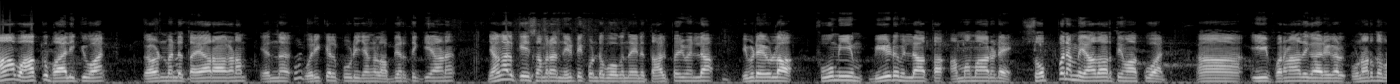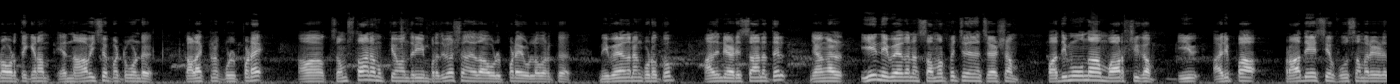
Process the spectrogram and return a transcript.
ആ വാക്ക് പാലിക്കുവാൻ ഗവൺമെന്റ് തയ്യാറാകണം എന്ന് ഒരിക്കൽ കൂടി ഞങ്ങൾ അഭ്യർത്ഥിക്കുകയാണ്. ഞങ്ങൾക്ക് ഈ സമരം നീട്ടിക്കൊണ്ടുപോകുന്നതിന് താല്പര്യമില്ല ഇവിടെയുള്ള ഭൂമിയും വീടുമില്ലാത്ത അമ്മമാരുടെ സ്വപ്നം യാഥാർത്ഥ്യമാക്കുവാൻ ഈ ഭരണാധികാരികൾ ഉണർന്നു പ്രവർത്തിക്കണം എന്നാവശ്യപ്പെട്ടുകൊണ്ട് കളക്ടർക്കുൾപ്പെടെ സംസ്ഥാന മുഖ്യമന്ത്രിയും പ്രതിപക്ഷ നേതാവ് ഉൾപ്പെടെയുള്ളവർക്ക് നിവേദനം കൊടുക്കും. അതിന്റെ അടിസ്ഥാനത്തിൽ ഞങ്ങൾ ഈ നിവേദനം സമർപ്പിച്ചതിന് ശേഷം പതിമൂന്നാം വാർഷികം ഈ അരിപ്പ പ്രാദേശിക ഭൂസമര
